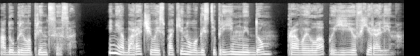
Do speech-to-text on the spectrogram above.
одобрила принцесса. и, не оборачиваясь, покинула гостеприимный дом правой лапы ее Фьеролина.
